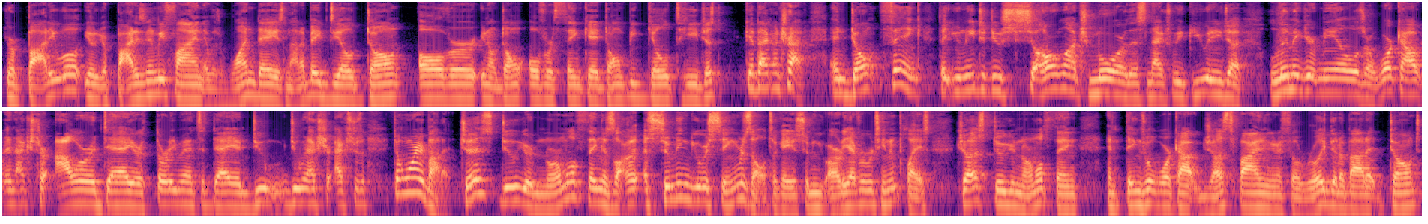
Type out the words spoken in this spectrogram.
your body will, you know, your body's going to be fine. It was one day. It's not a big deal. Don't over, you know, don't overthink it. Don't be guilty. Just get back on track and don't think that you need to do so much more this next week. You need to limit your meals or work out an extra hour a day or 30 minutes a day and do, do an extra exercise. Don't worry about it. Just do your normal thing as long, assuming you are seeing results. Okay. Assuming you already have a routine in place, just do your normal thing and things will work out just fine. You're going to feel really good about it. Don't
